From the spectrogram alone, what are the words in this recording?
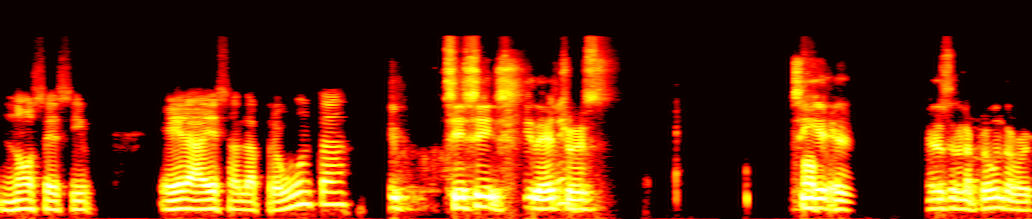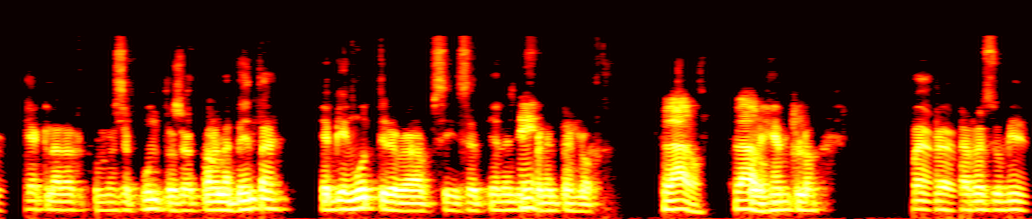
No sé si era esa la pregunta. Sí, sí, sí, de hecho es, sí, Ok. Esa era la pregunta, porque quería aclarar con ese punto, o sea, para las ventas es bien útil, ¿verdad? Si se tienen Sí. diferentes lotes. Claro, Por claro. ejemplo, para resumir,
